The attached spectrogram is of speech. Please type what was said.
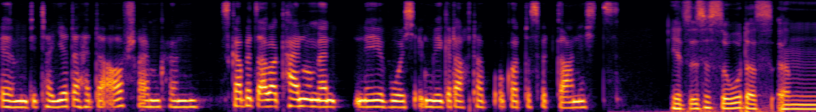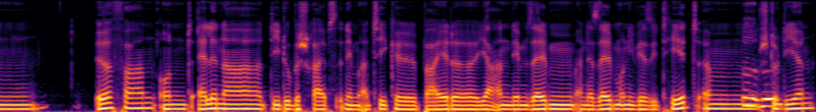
ähm, detaillierter hätte aufschreiben können. Es gab jetzt aber keinen Moment, nee, wo ich irgendwie gedacht habe, oh Gott, das wird gar nichts. Jetzt ist es so, dass ähm, Irfan und Elena, die du beschreibst in dem Artikel, beide ja an demselben, an derselben Universität ähm, mhm. studieren.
